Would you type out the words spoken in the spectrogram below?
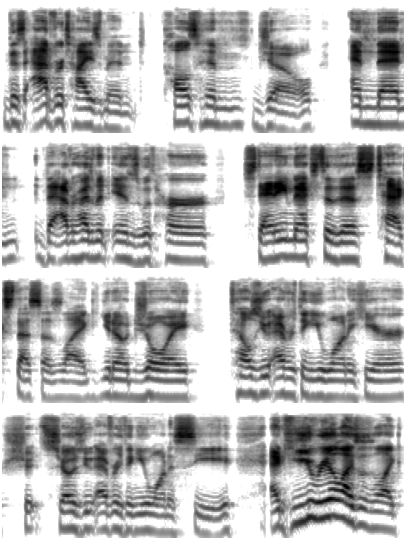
this advertisement calls him joe. And then the advertisement ends with her standing next to this text that says like you know joy tells you everything you want to hear sh- shows you everything you want to see. And he realizes like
